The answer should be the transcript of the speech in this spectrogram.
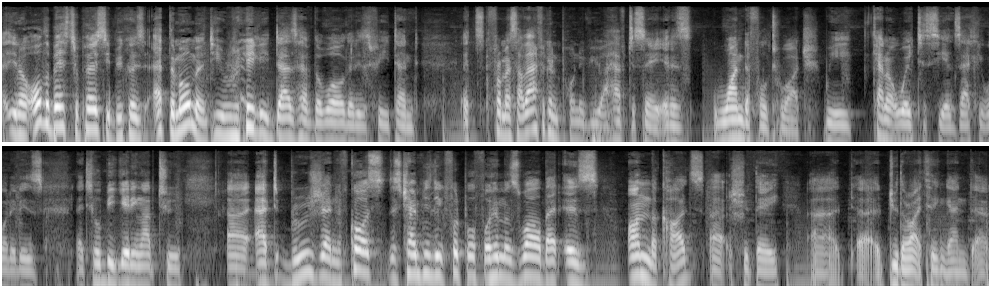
uh, you know, all the best to Percy because at the moment he really does have the world at his feet, and it's from a South African point of view. I have to say it is wonderful to watch. We cannot wait to see exactly what it is that he'll be getting up to uh, at Bruges, and of course, this Champions League football for him as well. That is on the cards. Uh, should they uh, uh, do the right thing and. Uh,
